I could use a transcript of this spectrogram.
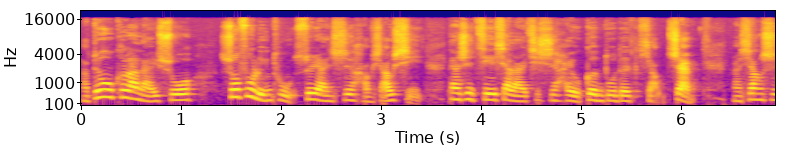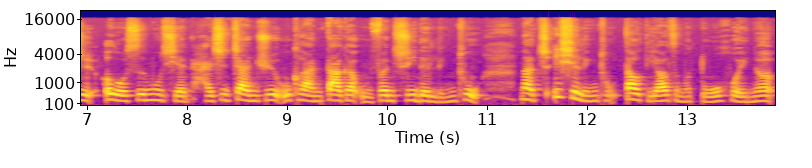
那对乌克兰来说，收复领土虽然是好消息，但是接下来其实还有更多的挑战。那像是俄罗斯目前还是占据乌克兰大概五分之一的领土，那这一些领土到底要怎么夺回呢？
